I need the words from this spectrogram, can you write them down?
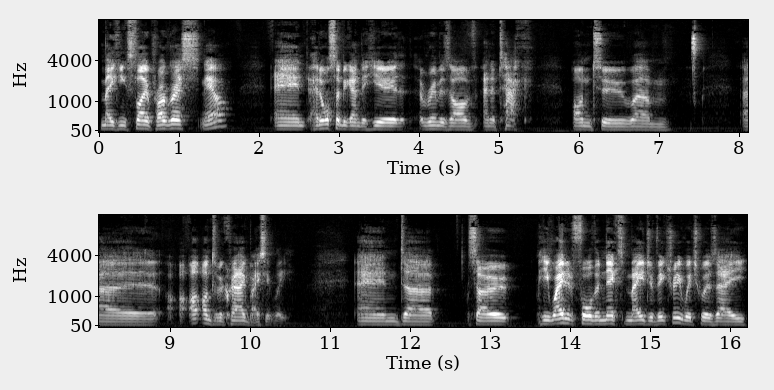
making slow progress now, and had also begun to hear rumors of an attack onto um, uh, onto the crag, basically. And uh, so he waited for the next major victory, which was a,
